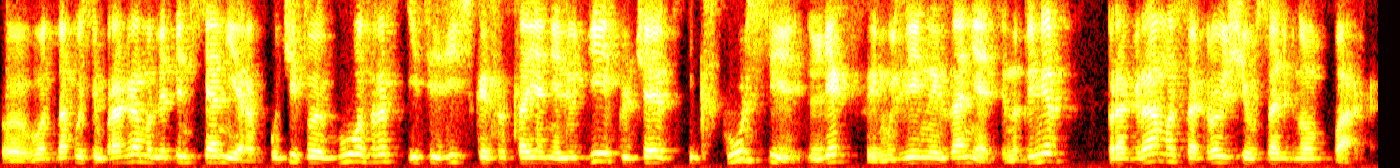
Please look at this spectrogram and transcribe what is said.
Э, вот, допустим, программа для пенсионеров, учитывая возраст и физическое состояние людей, включают экскурсии, лекции, музейные занятия. Например, программа «Сокровища усадебного парка».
